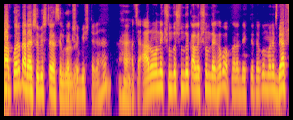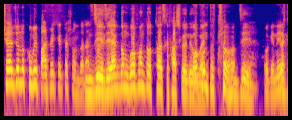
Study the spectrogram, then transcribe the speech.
লাভ করে তারা একশো বিশ টাকা সেল করবে। একশো বিশ টাকা হ্যাঁ? হ্যাঁ। আচ্ছা আরও অনেক সুন্দর সুন্দর কালেকশন দেখাবো আপনারা দেখতে থাকুন। মানে ব্যবসায়ের জন্য খুবই পারফেক্ট একটা সন্ধান জি জি একদম গোপন তথ্য আজকে ফাঁস করে দেবো গোপন তথ্য। জি ওকে নেক্সট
